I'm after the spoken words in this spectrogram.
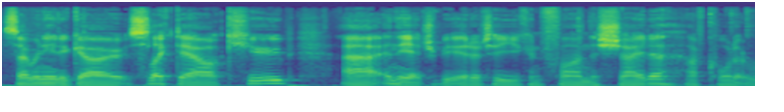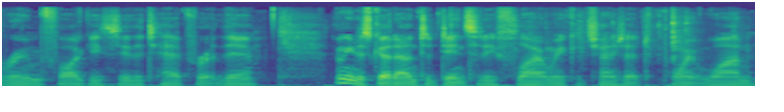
So we need to go select our cube. Uh, in the attribute editor, you can find the shader. I've called it room fog. You can see the tab for it there. Then we can just go down to density float and we can change that to 0.1.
